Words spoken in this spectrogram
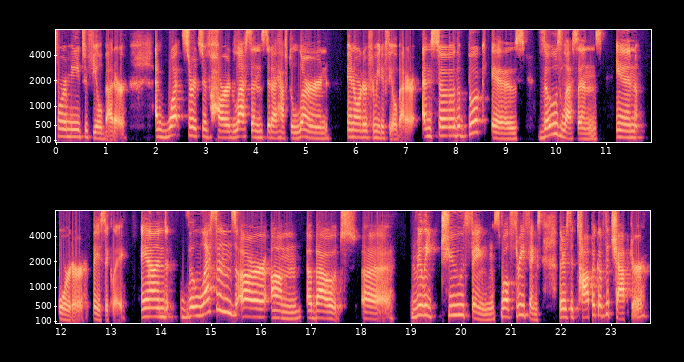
for me to feel better? And what sorts of hard lessons did I have to learn in order for me to feel better. And so the book is those lessons in order, basically. And the lessons are um, about uh, really two things. Well, three things. There's the topic of the chapter,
